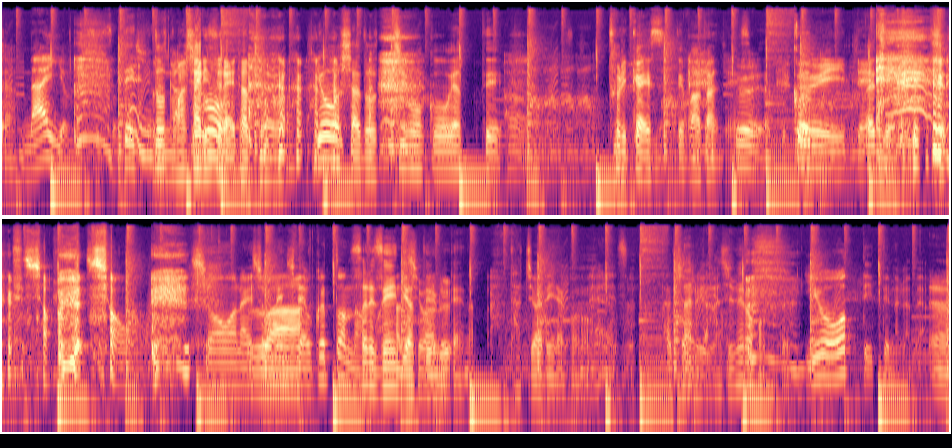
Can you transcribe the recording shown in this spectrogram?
じゃん。ないよ別に。でそんなどっちも分かりづらい例えは両者どっちもこうやってう取り返すってパターンじゃないそれだってん。こうグイって。しょ しょう しょうもない少年時代送っとんな。それ全員でやってるみたいな。立ち悪いなこの。ね立ち悪誰い始めろ本当に。言おうって言ってんだから。う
